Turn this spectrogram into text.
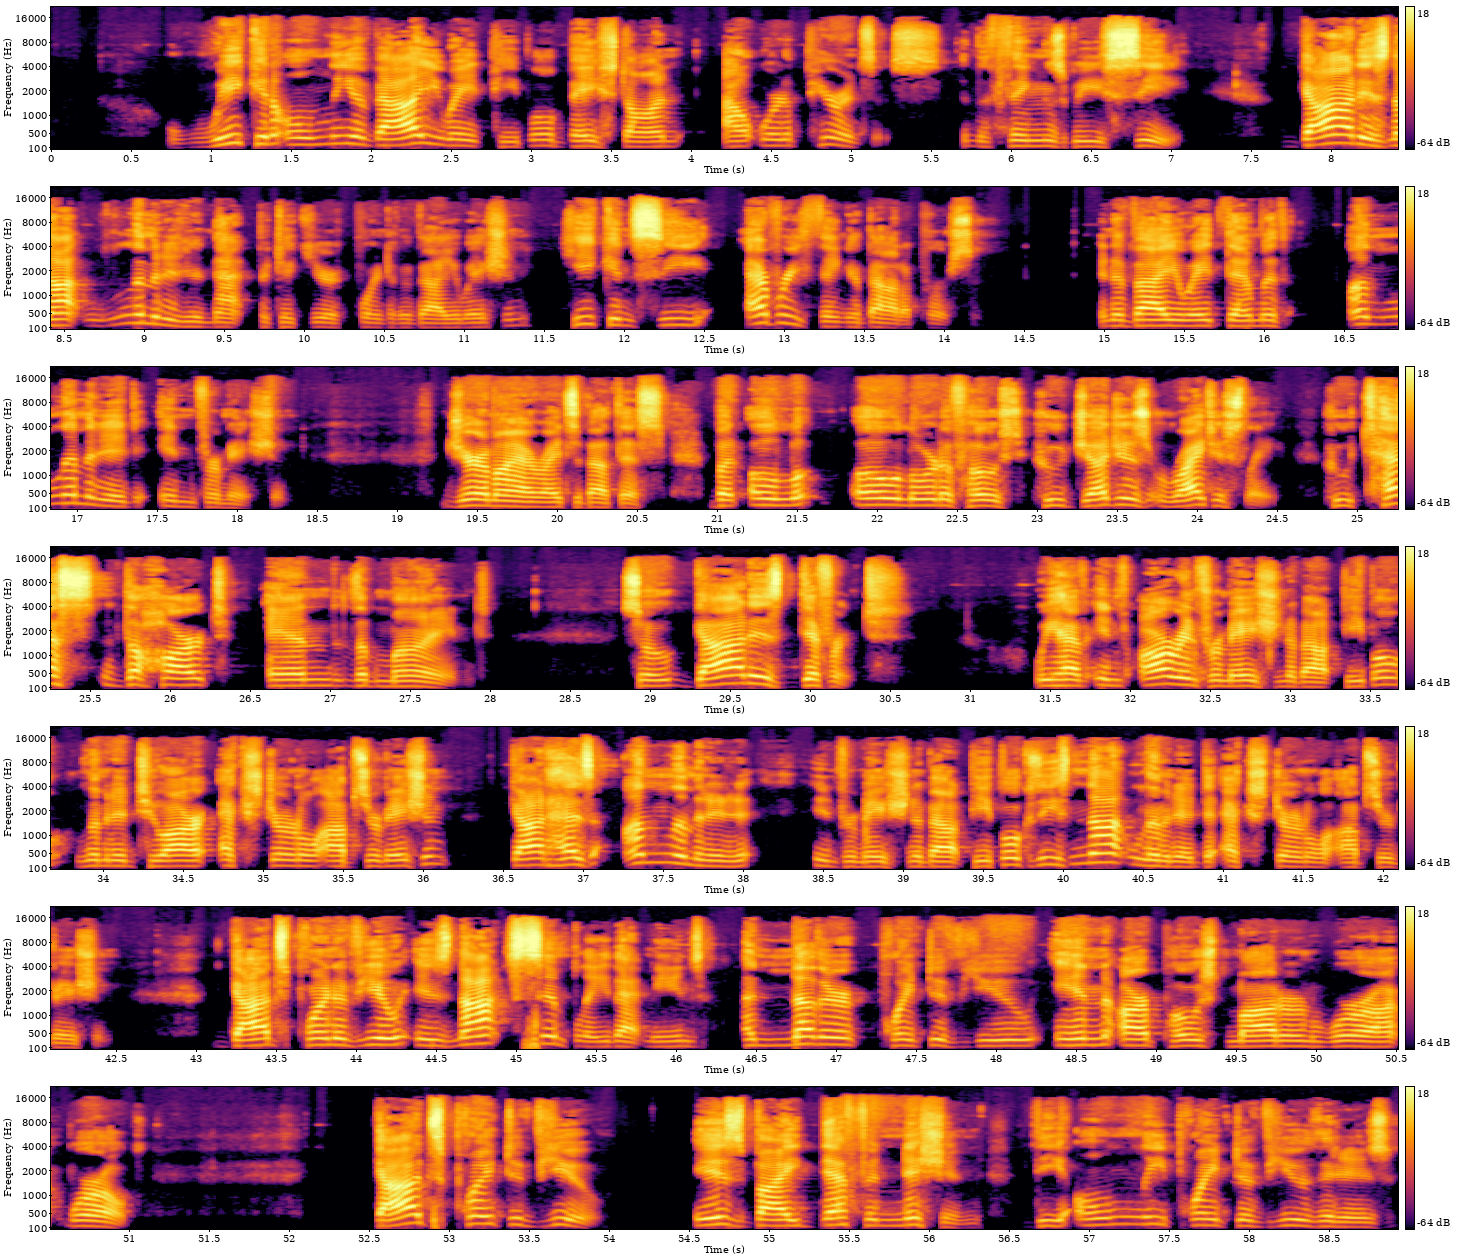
We can only evaluate people based on outward appearances and the things we see. God is not limited in that particular point of evaluation. He can see everything about a person and evaluate them with unlimited information. Jeremiah writes about this. But, O, O Lord of hosts, who judges righteously, who tests the heart and the mind. So God is different. We have in our information about people limited to our external observation. God has unlimited information about people because he's not limited to external observation. God's point of view is not simply, that means, another point of view in our postmodern wor- world. God's point of view is by definition the only point of view that is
